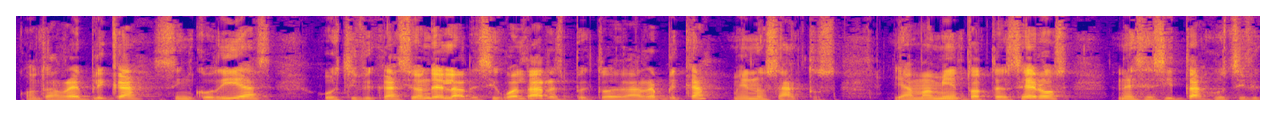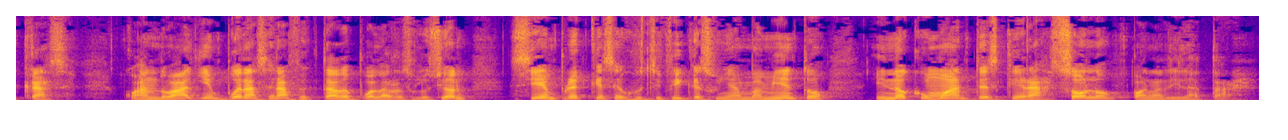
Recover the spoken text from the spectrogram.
Contrarréplica, 5 días. Justificación de la desigualdad respecto de la réplica, menos actos. Llamamiento a terceros, necesita justificarse. Cuando alguien pueda ser afectado por la resolución, siempre que se justifique su llamamiento y no como antes que era solo para dilatar.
